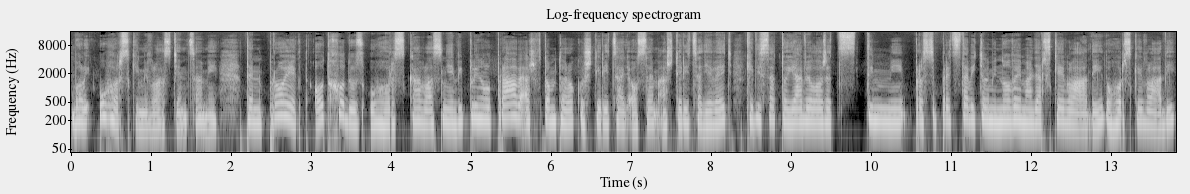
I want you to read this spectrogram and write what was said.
boli uhorskými vlastencami. Ten projekt odchodu z Uhorska vlastne vyplynul práve až v tomto roku 48 a 49, kedy sa to javilo, že s tými proste predstaviteľmi novej maďarskej vlády, uhorskej vlády,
